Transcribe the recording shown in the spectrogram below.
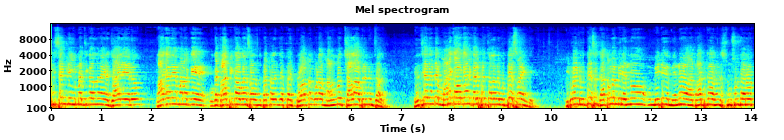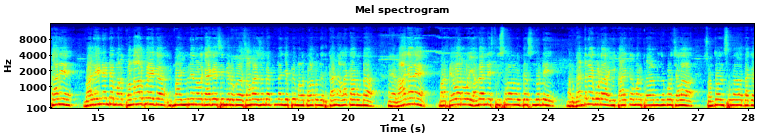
రీసెంట్లీ ఈ మధ్య కాలంలో ఆయన జాయిన్ అయ్యారు. రాగానే మనకి ఒక ట్రాఫిక్ అవగాహన పెట్టాలని చెప్పి ఆయన పోవటం కూడా మనలో చాలా అభినందించాలి. ఎందుకంటే మనకు అవగాహన కల్పించాలనే ఉద్దేశం అయింది. ఇటువంటి ఉద్దేశం గతంలో మీరు ఎన్నో మీటింగ్ ఎన్నో ట్రాఫిక్ అవగాహన చూసుంటారు. కానీ వాళ్ళు ఏంటంటే మన కొన్నాళ్ళు పోయాక మా యూనియన్ వాళ్ళకి ఆగేసి మీరు ఒక సమావేశం పెట్టండి అని చెప్పి మన తోటం లేదు. కానీ అలా కాకుండా రాగానే మన దేవారంలో అవేర్నెస్ తీసుకురావాలనే ఉద్దేశంతో మన వెంటనే కూడా ఈ కార్యక్రమాన్ని ప్రారంభించడం కూడా చాలా సంతోషించదగ్గ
